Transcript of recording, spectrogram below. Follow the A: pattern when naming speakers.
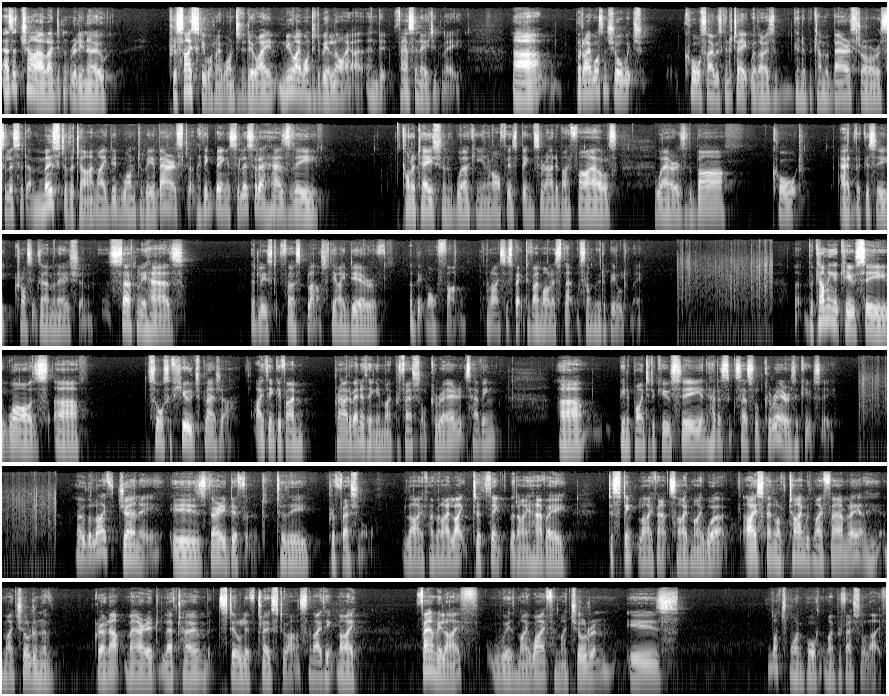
A: As a child, I didn't really know precisely what I wanted to do. I knew I wanted to be a lawyer and it fascinated me. Uh, but I wasn't sure which course I was going to take, whether I was going to become a barrister or a solicitor. Most of the time, I did want to be a barrister. I think being a solicitor has the connotation of working in an office, being surrounded by files, whereas the bar, court, advocacy, cross-examination certainly has, at least at first blush, the idea of a bit more fun. And I suspect, if I'm honest, that was something that appealed to me. Becoming a QC was a source of huge pleasure. I think if I'm proud of anything in my professional career, it's having uh, been appointed a QC and had a successful career as a QC. Now, the life journey is very different to the professional life. I mean, I like to think that I have a distinct life outside my work. I spend a lot of time with my family. I, my children have grown up, married, left home, but still live close to us. And I think my family life with my wife and my children is much more important than my professional life.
